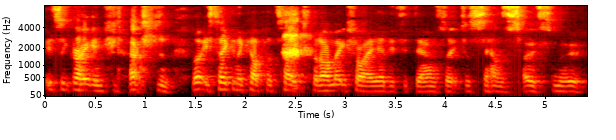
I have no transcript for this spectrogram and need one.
It's a great introduction. Look, it's taken a couple of takes, but I'll make sure I edit it down so it just sounds so smooth.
